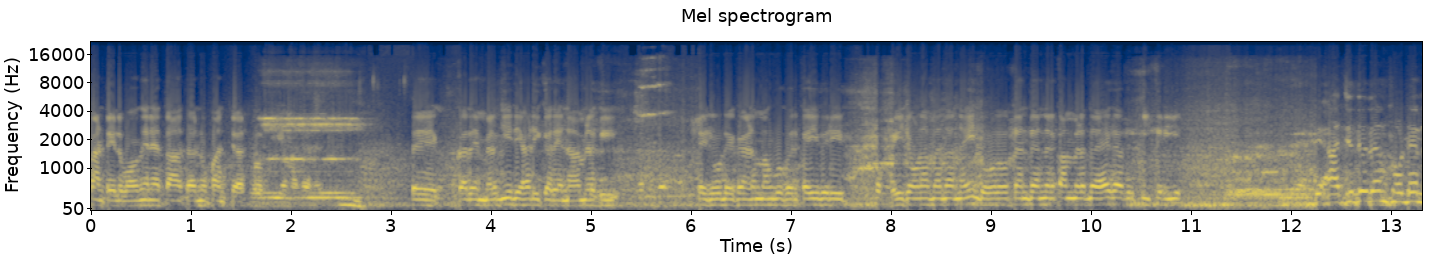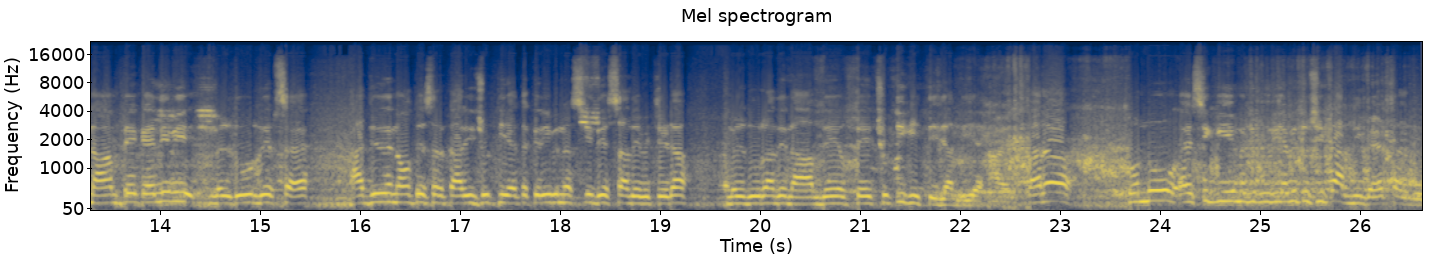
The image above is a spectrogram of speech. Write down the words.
ਘੰਟੇ ਲਵਾਉਂਦੇ ਨੇ ਤਾਂ ਸਾਨੂੰ 5-400 ਰੁਪਏ ਮਿਲਦਾ ਨੇ ਤੇ ਕਦੇ ਮਿਲ ਗਈ ਦਿਹਾੜੀ ਕਦੇ ਨਾ ਮਿਲ ਗਈ। ਤੇ ਜੋੜੇ ਕਹਿਣ ਮੰਗੋ ਫਿਰ ਕਈ ਵਾਰੀ ਭੁੱਖੇ ਹੀ ਜਾਣਾ ਪੈਂਦਾ ਨਹੀਂ ਦੋ ਦੋ ਤਿੰਨ ਤਿੰਨ ਦਿਨ ਕੰਮ ਮਿਲਦਾ ਹੈਗਾ ਫਿਰ ਕੀ ਕਰੀਏ? ਤੇ ਅੱਜ ਦੇ ਦਿਨ ਤੁਹਾਡੇ ਨਾਮ ਤੇ ਕਹਿ ਲਈ ਵੀ ਮਜ਼ਦੂਰ ਦਿਵਸ ਹੈ। ਅੱਜ ਦੇ ਨਾਮ ਤੇ ਸਰਕਾਰੀ ਛੁੱਟੀ ਹੈ ਤਕਰੀਬਨ 80 ਦੇਸ਼ਾਂ ਦੇ ਵਿੱਚ ਜਿਹੜਾ ਮਜ਼ਦੂਰਾਂ ਦੇ ਨਾਮ ਦੇ ਉੱਤੇ ਛੁੱਟੀ ਕੀਤੀ ਜਾਂਦੀ ਹੈ। ਪਰ ਤੁਹਾਨੂੰ ਐਸੀ ਕੀ ਮਜਬੂਰੀ ਹੈ ਵੀ ਤੁਸੀਂ ਘਰ ਨਹੀਂ ਬੈਠ ਸਕਦੇ?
